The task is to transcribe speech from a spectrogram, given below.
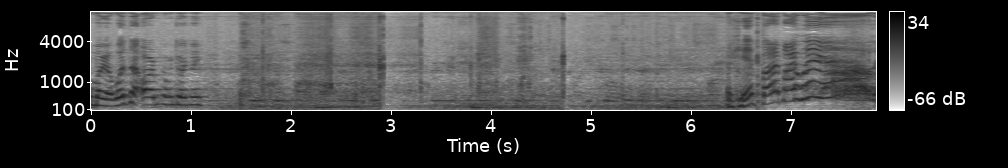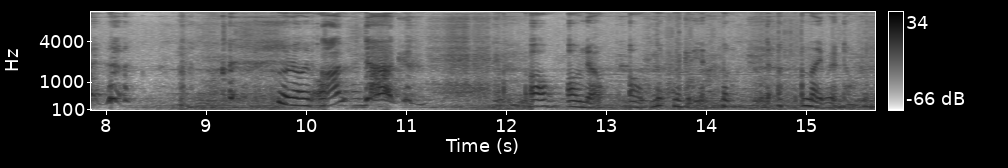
Oh my god, what's that arm coming towards me? I can't find my way out. Really I'm stuck. Oh, oh no. Oh, look, look at him. Look, I'm not even gonna talk.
